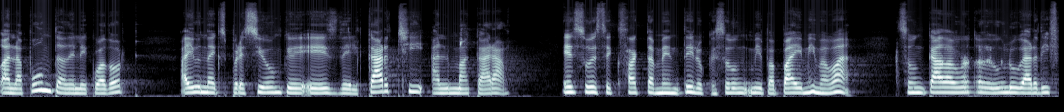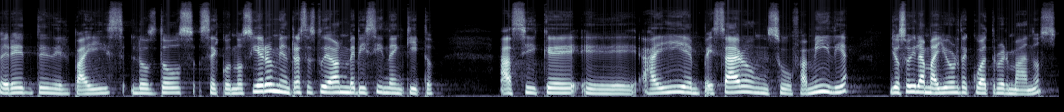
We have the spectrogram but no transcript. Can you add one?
a la punta del Ecuador, hay una expresión que es del Carchi al Macará. Eso es exactamente lo que son mi papá y mi mamá. Son cada uno de un lugar diferente del país. Los dos se conocieron mientras estudiaban medicina en Quito. Así que eh, ahí empezaron su familia. Yo soy la mayor de cuatro hermanos.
